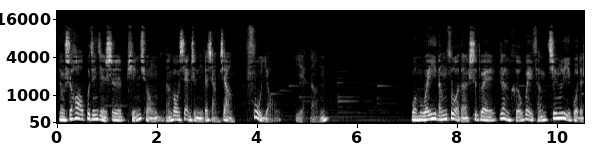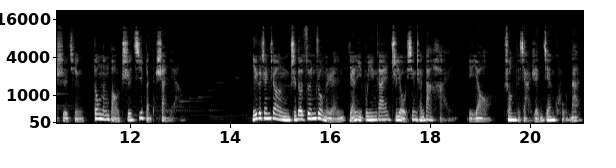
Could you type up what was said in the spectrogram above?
有时候不仅仅是贫穷能够限制你的想象，富有也能。我们唯一能做的是对任何未曾经历过的事情都能保持基本的善良。一个真正值得尊重的人，眼里不应该只有星辰大海，也要。装得下人间苦难，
